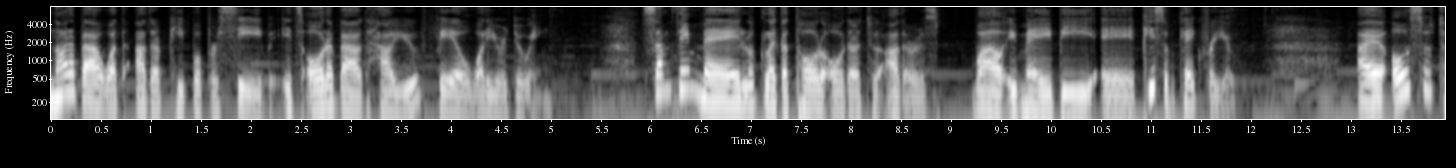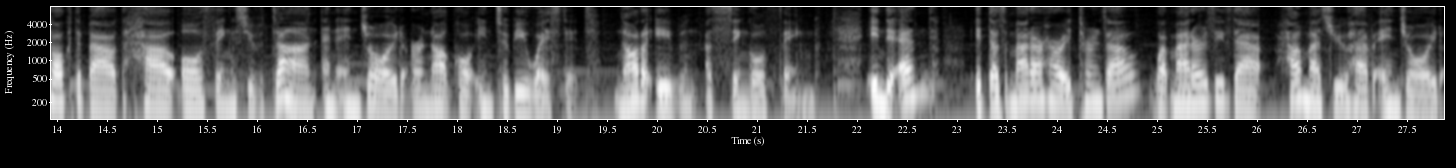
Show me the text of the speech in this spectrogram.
not about what other people perceive, it's all about how you feel what you're doing. Something may look like a tall order to others, while it may be a piece of cake for you. I also talked about how all things you've done and enjoyed are not going to be wasted, not even a single thing. In the end, It doesn't matter how it turns out. What matters is that how much you have enjoyed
